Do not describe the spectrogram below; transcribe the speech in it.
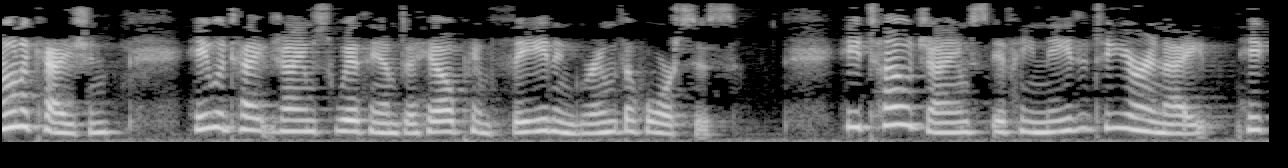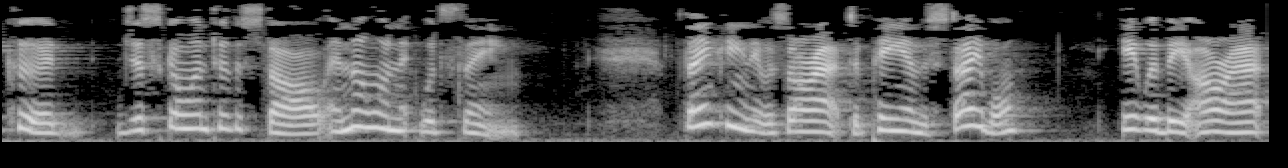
On occasion, he would take James with him to help him feed and groom the horses. He told James if he needed to urinate, he could just go into the stall and no one would see. Thinking it was all right to pee in the stable, it would be all right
